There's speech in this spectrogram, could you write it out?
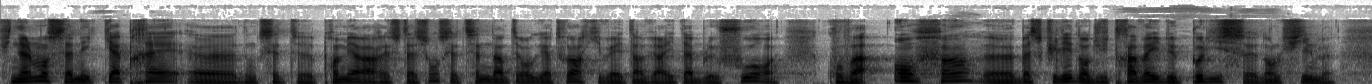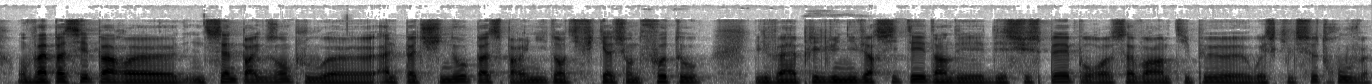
Finalement, ça n'est qu'après euh, donc cette première arrestation, cette scène d'interrogatoire qui va être un véritable four, qu'on va enfin euh, basculer dans du travail de police dans le film. On va passer par euh, une scène, par exemple, où Al Pacino passe par une identification de photos. Il va appeler l'université d'un des, des, suspects pour savoir un petit peu où est-ce qu'il se trouve.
